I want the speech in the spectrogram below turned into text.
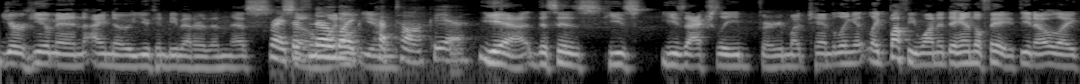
you're human. I know you can be better than this. Right. so There's no like you? pep talk. Yeah. Yeah, this is he's he's actually very much handling it like Buffy wanted to handle Faith, you know, like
